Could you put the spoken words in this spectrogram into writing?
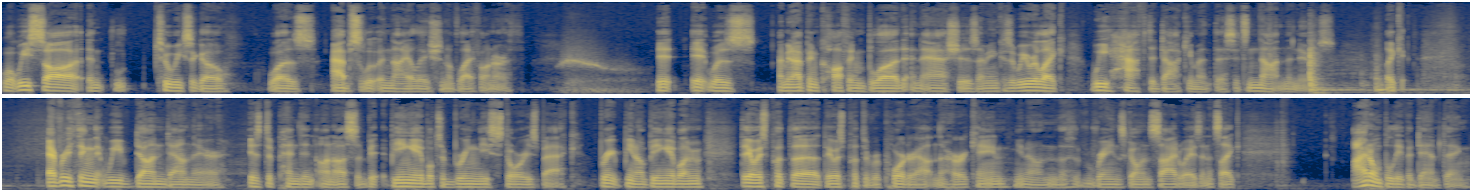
what we saw in, two weeks ago was absolute annihilation of life on Earth. It it was. I mean, I've been coughing blood and ashes. I mean, because we were like, we have to document this. It's not in the news. Like everything that we've done down there is dependent on us being able to bring these stories back. Bring, you know, being able. I mean, they always put the they always put the reporter out in the hurricane. You know, and the rain's going sideways, and it's like I don't believe a damn thing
